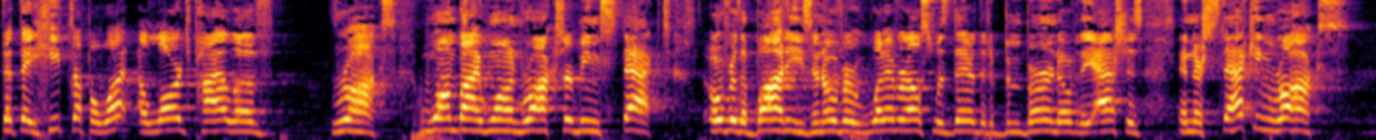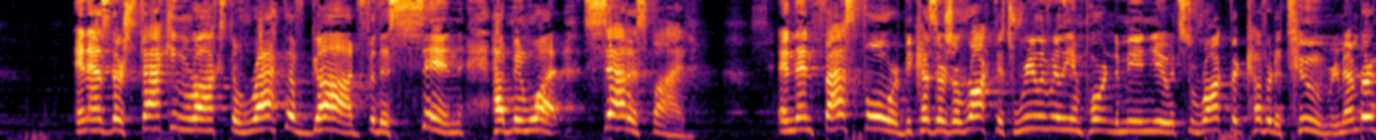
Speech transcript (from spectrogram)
that they heaped up a what? A large pile of rocks. One by one, rocks are being stacked over the bodies and over whatever else was there that had been burned over the ashes. And they're stacking rocks. And as they're stacking rocks, the wrath of God for the sin had been what? Satisfied. And then fast forward because there's a rock that's really, really important to me and you. It's the rock that covered a tomb, remember?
